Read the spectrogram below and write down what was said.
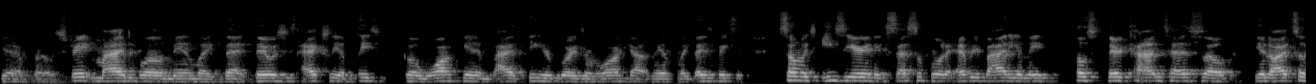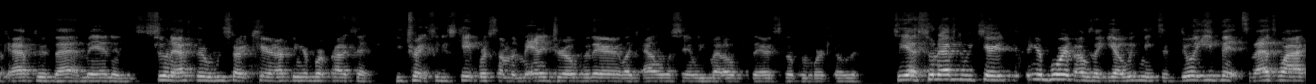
Yeah, bro. Straight mind blown, man. Like that. There was just actually a place you could go walk in and buy fingerboards and walk out, man. Like that just makes it so much easier and accessible to everybody. And they host their contest. So, you know, I took after that, man. And soon after we started carrying our fingerboard products at Detroit City Skateboards, I'm the manager over there. Like Alan was saying, we met over there, still been working over there. So yeah, soon after we carried fingerboards, I was like, yo, we need to do an event. So that's why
